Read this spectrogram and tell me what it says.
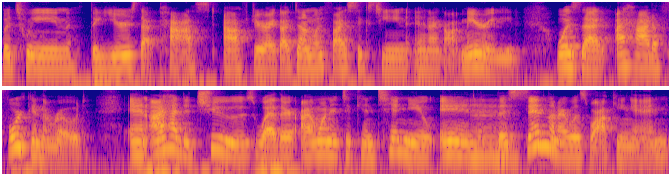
between the years that passed after I got done with 516 and I got married was that I had a fork in the road and I had to choose whether I wanted to continue in mm. the sin that I was walking in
